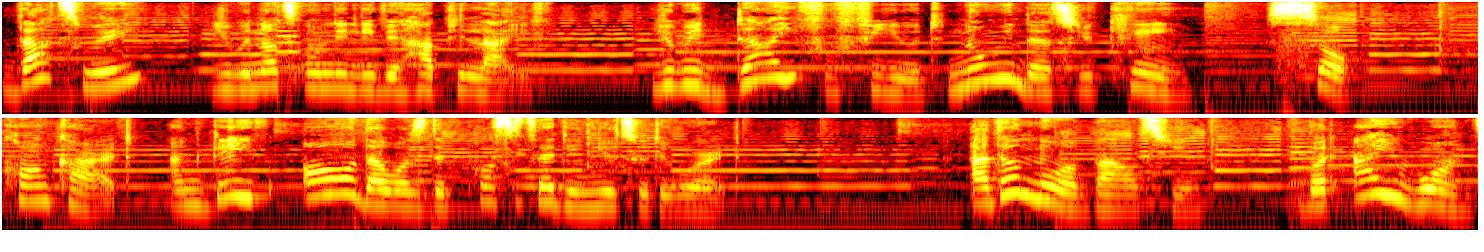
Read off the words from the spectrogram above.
That way, you will not only live a happy life, you will die fulfilled knowing that you came, saw, conquered, and gave all that was deposited in you to the world. I don't know about you, but I want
